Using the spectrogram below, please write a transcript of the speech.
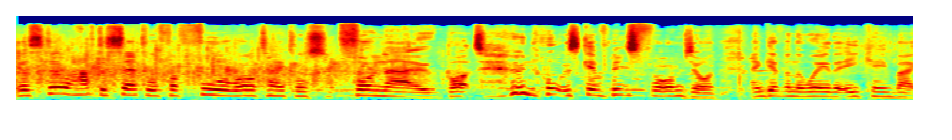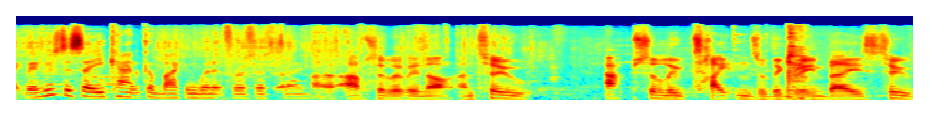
He'll still have to settle for four world titles for now, but who knows given his form, John, and given the way that he came back there. Who's to say he can't come back and win it for a fifth time? Uh, absolutely not. And two absolute titans of the Green Baize, two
